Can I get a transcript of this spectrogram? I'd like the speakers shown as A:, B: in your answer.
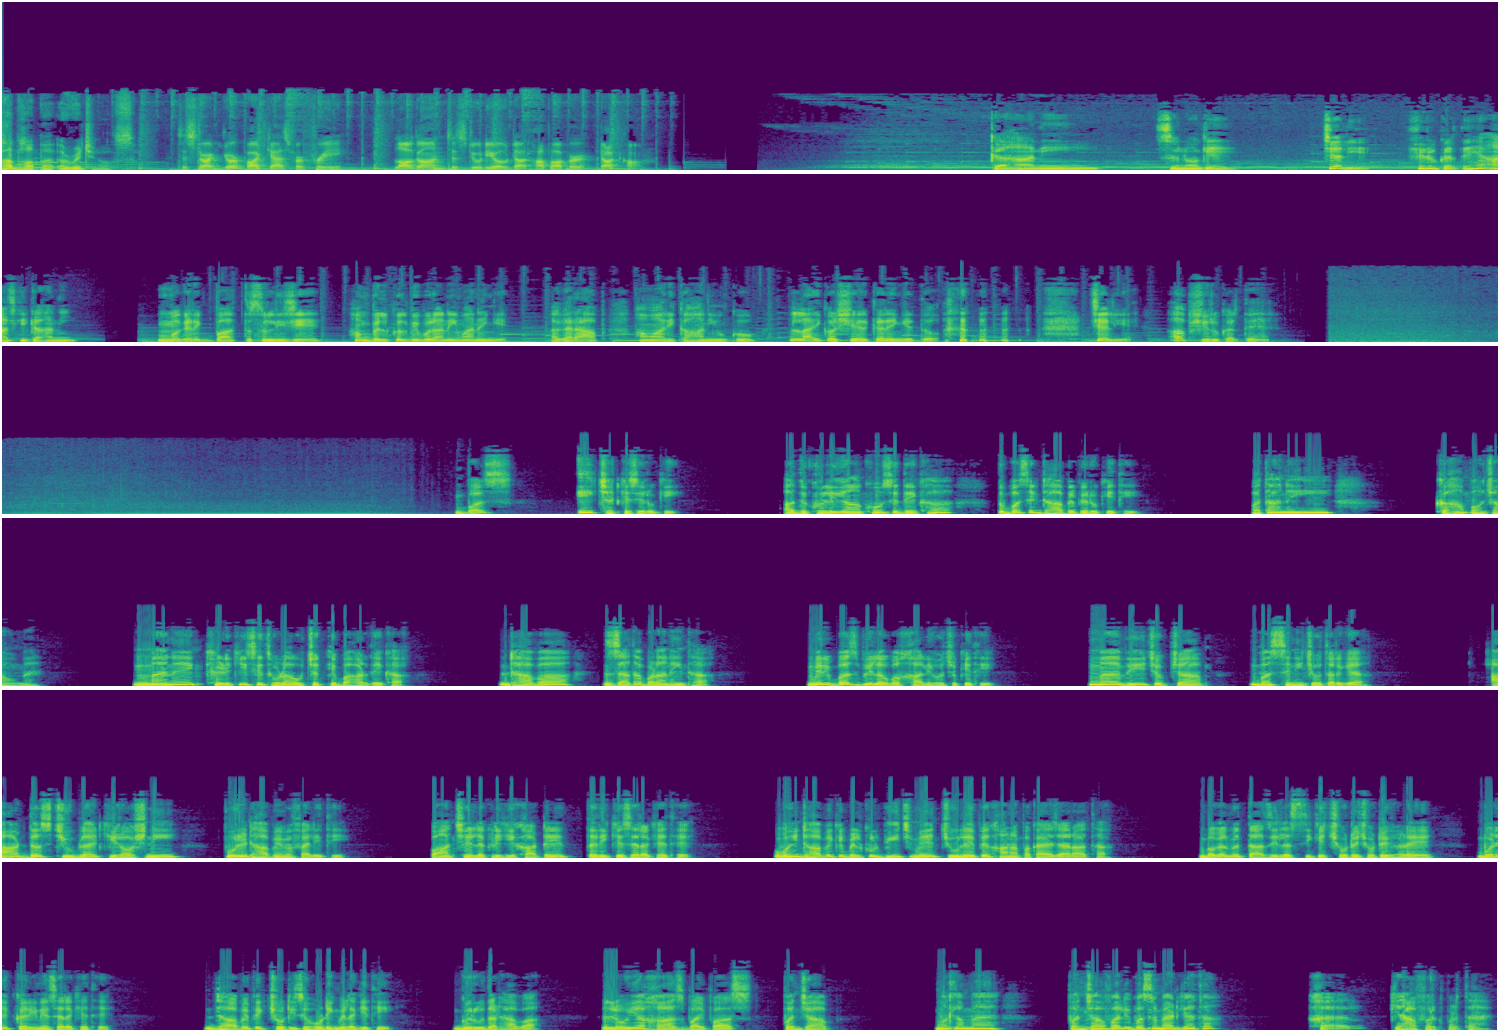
A: Hubhopper Originals.
B: To start your podcast for free, log on to studio.hubhopper.com.
C: कहानी सुनोगे चलिए शुरू करते हैं आज की कहानी मगर एक बात तो सुन लीजिए हम बिल्कुल भी बुरा नहीं मानेंगे अगर आप हमारी कहानियों को लाइक और शेयर करेंगे तो चलिए अब शुरू करते हैं। बस एक झटके से रुकी। अधखुली आँखों से देखा तो बस एक ढाबे पे रुकी थी। पता नहीं कहाँ पहुँचा हूँ मैं। मैंने खिड़की से थोड़ा उचक के बाहर देखा। ढाबा ज़्यादा बड़ा नहीं था। मेरी बस भी लगभग खाली हो चुकी थी। मैं भी चुपचाप बस से नीचे उतर गया। आठ दस ट्यूबलाइट की रोशनी पूरे ढाबे में फैली थी। पाँच छह लकड़ी की खाटे तरीके से रखे थे। वहीं ढाबे के बिल्कुल बीच में चूल्हे पे खाना पकाया जा रहा था। बगल में ताजी लस्सी के छोटे छोटे घड़े बड़े करीने से रखे थे। ढाबे पे एक छोटी सी होर्डिंग में लगी थी। गुरुदा ढाबा, लोहिया खास बाईपास, पंजाब। मतलब मैं पंजाब वाली बस में बैठ गया था? खैर, क्या फ़र्क पड़ता है?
